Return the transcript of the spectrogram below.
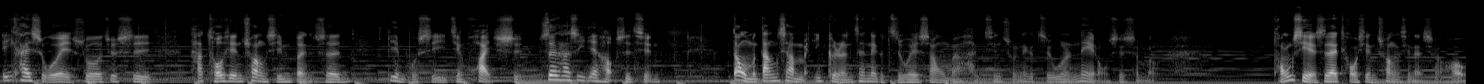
一开始我也说，就是它头衔创新本身。并不是一件坏事，虽然它是一件好事情，但我们当下每一个人在那个职位上，我们要很清楚那个职务的内容是什么。同时，也是在头衔创新的时候，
